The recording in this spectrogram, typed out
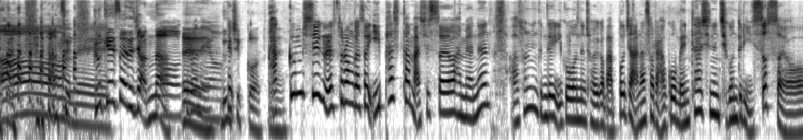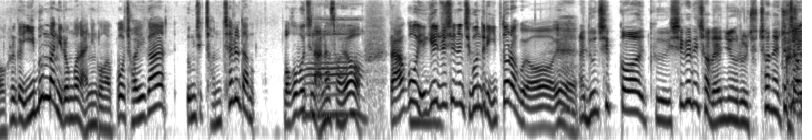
아, 네. 그렇게 했어야 되지 않나. 어, 그러네요. 예, 눈치껏. 예. 가끔씩 레스토랑 가서 이 파스타 맛있어요 하면은 아 손님 근데 이거는 저희가 맛보지 않아서라고 멘트 하시는 직원들이 있었어요. 그러니까 이분만 이런 건 아닌 것 같고 저희가 음식 전체를 다 먹어보진 아. 않아서요. 라고 음. 얘기해 주시는 직원들이 있더라고요. 예. 아니, 눈치껏 그 시그니처 메뉴를 추천해 그쵸, 주시거나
